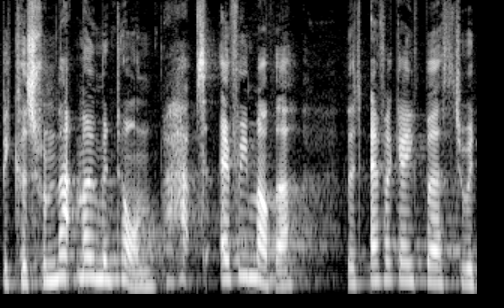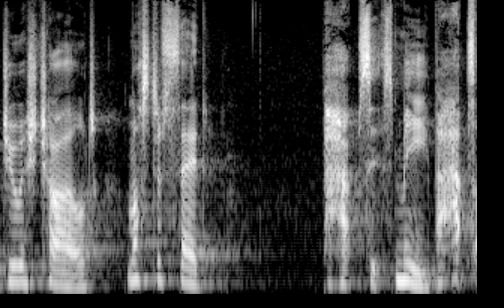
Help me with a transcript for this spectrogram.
Because from that moment on, perhaps every mother that ever gave birth to a Jewish child must have said, Perhaps it's me. Perhaps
